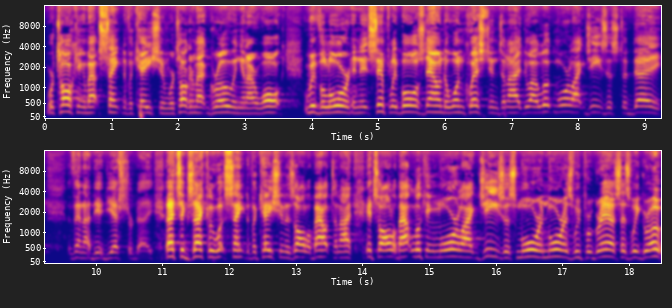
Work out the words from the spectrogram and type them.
we're talking about sanctification. We're talking about growing in our walk with the Lord. And it simply boils down to one question tonight Do I look more like Jesus today than I did yesterday. That's exactly what sanctification is all about tonight. It's all about looking more like Jesus more and more as we progress, as we grow,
